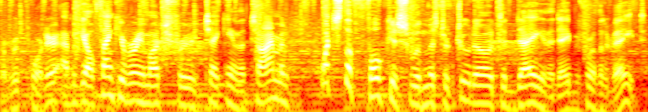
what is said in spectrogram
reporter. Abigail, thank you very much for taking the time. And what's the focus with Mr. Trudeau today, the day before the debate?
